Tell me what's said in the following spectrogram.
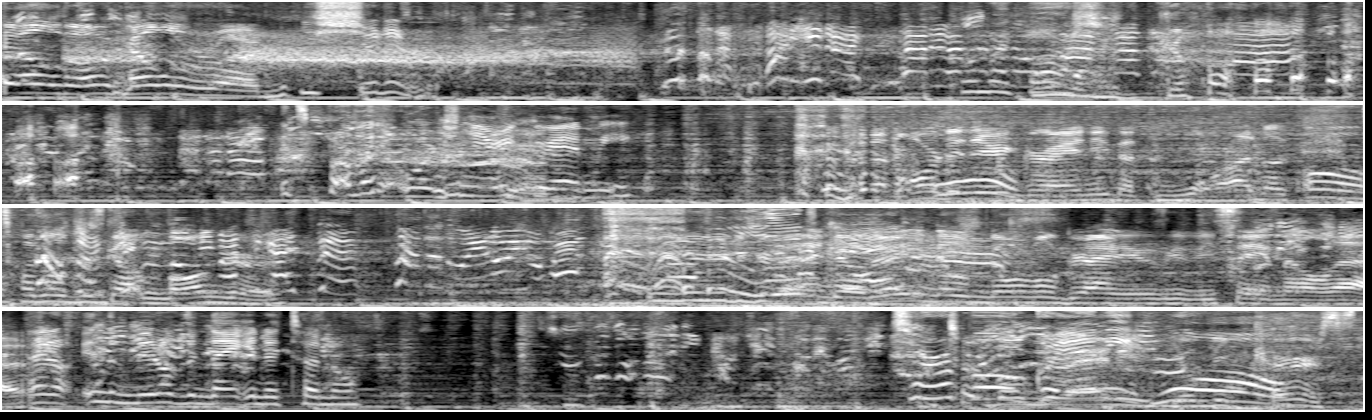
hell no, hell run. You shouldn't. Oh my gosh. Oh my god. it's probably an ordinary granny. that ordinary granny that wow, the oh. tunnel just got longer. I know there ain't no normal granny who's gonna be saying all that. I know, in the middle of the night in a tunnel. Turbo, Turbo Granny! Granny, you'll Whoa. be cursed.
